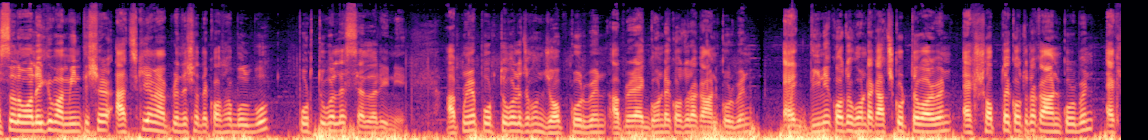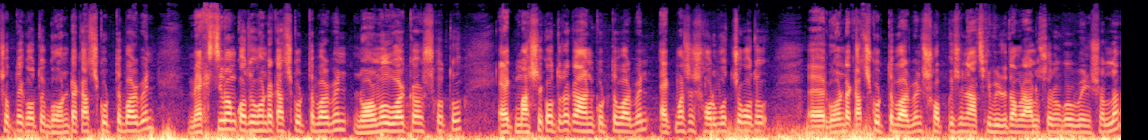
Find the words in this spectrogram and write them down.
আসসালামু আলাইকুম, আমি ইন্তেশার। আজকে আমি আপনাদের সাথে কথা বলব পর্তুগালের স্যালারি নিয়ে। আপনারা পর্তুগালে যখন জব করবেন, আপনারা এক ঘন্টায় কত টাকা আর্ন করবেন? এক দিনে কত ঘণ্টা কাজ করতে পারবেন? এক সপ্তাহে কত টাকা আর্ন করবেন? এক সপ্তাহে কত ঘণ্টা কাজ করতে পারবেন? ম্যাক্সিমাম কত ঘণ্টা কাজ করতে পারবেন? নর্মাল ওয়ার্ক আওয়ার্স কত? এক মাসে কত টাকা আর্ন করতে পারবেন? এক মাসে সর্বোচ্চ কত ঘণ্টা কাজ করতে পারবেন? সব কিছু নিয়ে আজকে ভিডিওতে আমরা আলোচনা করব ইনশাল্লাহ।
